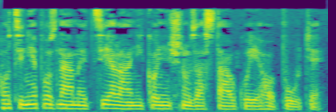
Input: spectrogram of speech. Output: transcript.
hoci nepoznáme cieľa ani konečnú zastávku jeho púte.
